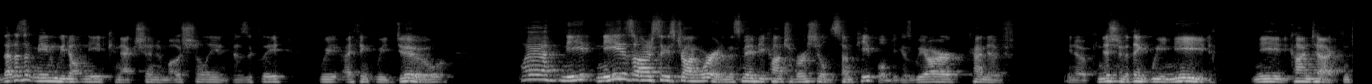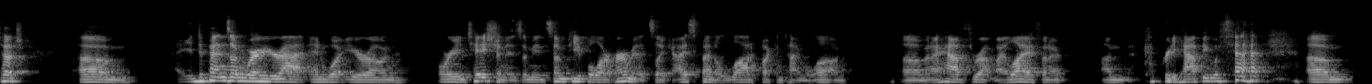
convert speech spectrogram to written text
That doesn't mean we don't need connection emotionally and physically. We, I think we do, well, need need is honestly a strong word, and this may be controversial to some people because we are kind of, you know, conditioned to think we need need contact and touch. Um, it depends on where you're at and what your own orientation is. I mean, some people are hermits. Like I spend a lot of fucking time alone, um, and I have throughout my life, and I I'm pretty happy with that. Um,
